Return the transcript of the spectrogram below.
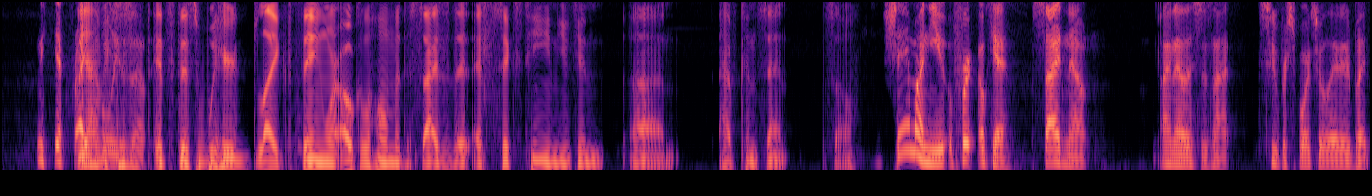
yeah, yeah, because so. it's this weird like thing where Oklahoma decides that at 16 you can uh, have consent. So Shame on you for okay. Side note, I know this is not super sports related, but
